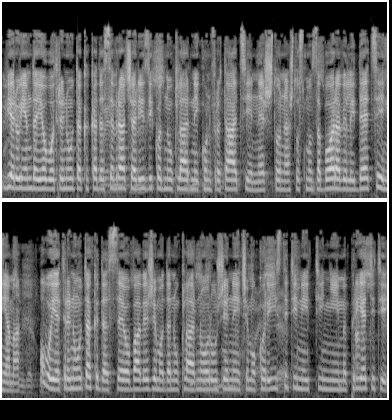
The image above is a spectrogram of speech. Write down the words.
Vjerujem da je ovo trenutak kada se vraća rizik od nuklearne konfrontacije, nešto na što smo zaboravili decenijama. Ovo je trenutak da se obavežemo da nuklearno oružje nećemo koristiti niti njim prijetiti.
